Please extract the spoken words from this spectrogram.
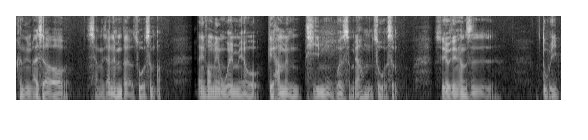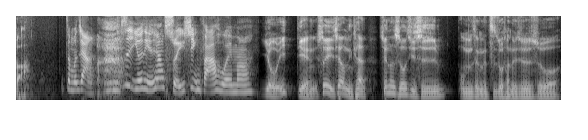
可能还是要。想一下你们到底要做什么，但一方面我也没有给他们题目或者什么，要他们做什么，所以有点像是赌一把。怎么讲？是有点像随性发挥吗？有一点，所以像你看，所以那时候其实我们整个制作团队就是说，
